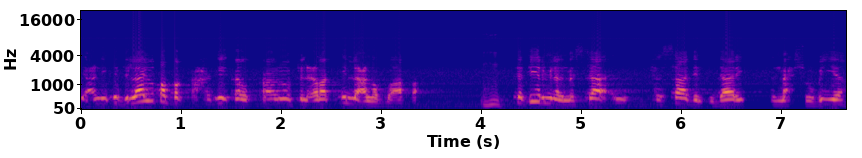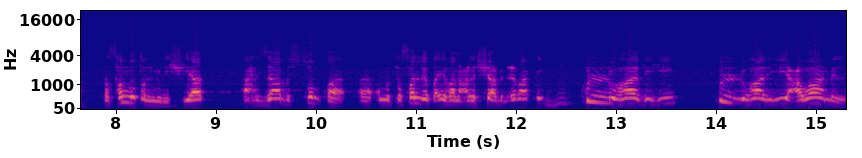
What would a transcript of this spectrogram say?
يعني إذ لا يطبق حقيقة القانون في العراق إلا على الضعفاء. كثير من المسائل الفساد الإداري، المحسوبية، نعم. تسلط الميليشيات، أحزاب السلطة آه، المتسلطة أيضا على الشعب العراقي، كل هذه كل هذه عوامل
